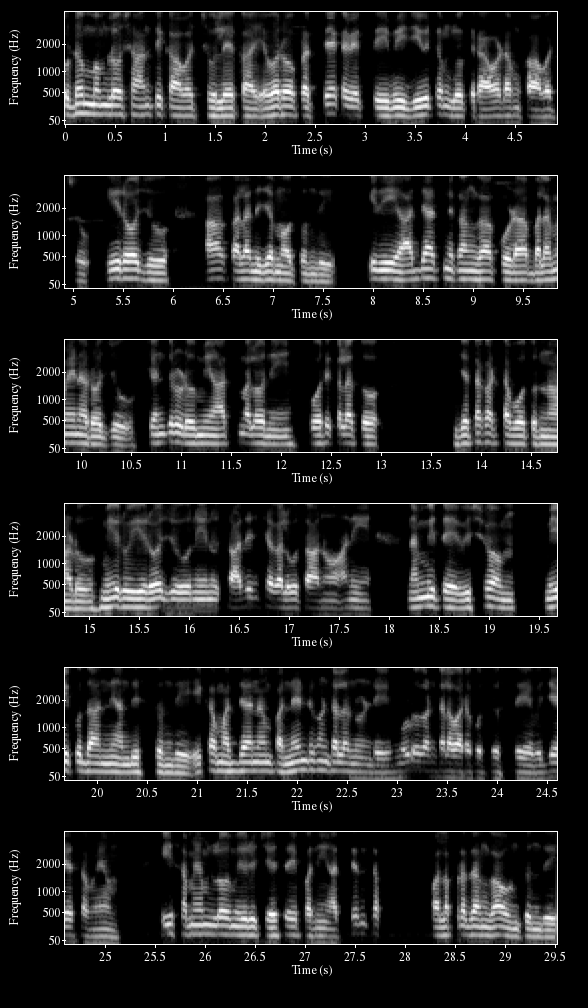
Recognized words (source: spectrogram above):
కుటుంబంలో శాంతి కావచ్చు లేక ఎవరో ప్రత్యేక వ్యక్తి మీ జీవితంలోకి రావడం కావచ్చు ఈరోజు ఆ కళ నిజమవుతుంది. ఇది ఆధ్యాత్మికంగా కూడా బలమైన రోజు. చంద్రుడు మీ ఆత్మలోని కోరికలతో జతకట్టబోతున్నాడు. మీరు ఈరోజు నేను సాధించగలుగుతాను అని నమ్మితే విశ్వం మీకు దాన్ని అందిస్తుంది. ఇక మధ్యాహ్నం పన్నెండు గంటల నుండి మూడు గంటల వరకు చూస్తే విజయ సమయం. ఈ సమయంలో మీరు చేసే పని అత్యంత ఫలప్రదంగా ఉంటుంది.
